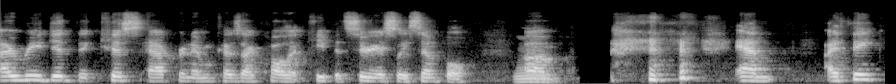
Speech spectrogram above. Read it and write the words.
I redid the KISS acronym because I call it Keep It Seriously Simple. Mm. Um, and I think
